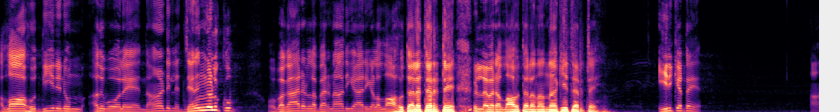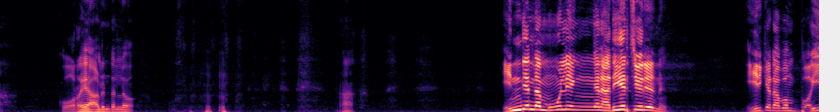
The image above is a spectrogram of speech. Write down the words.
അള്ളാഹു ദീനിനും അതുപോലെ നാടിലെ ജനങ്ങൾക്കും ഉപകാരമുള്ള ഭരണാധികാരികൾ അള്ളാഹു തല തരട്ടെ. ഉള്ളവർ അള്ളാഹു തല നന്നാക്കി തരട്ടെ. ഇരിക്കട്ടെ. ആ കുറെ ആളുണ്ടല്ലോ. ആ. ഇന്ത്യന്റെ മൂല്യം ഇങ്ങനെ അധികരിച്ചു വരികയാണ്. ഇരിക്കട്ടെ അപ്പം ഈ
